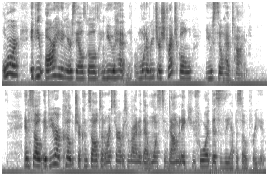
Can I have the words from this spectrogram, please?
Or if you are hitting your sales goals and you have want to reach your stretch goal, you still have time. And so, if you're a coach, a consultant, or a service provider that wants to dominate Q4, this is the episode for you.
